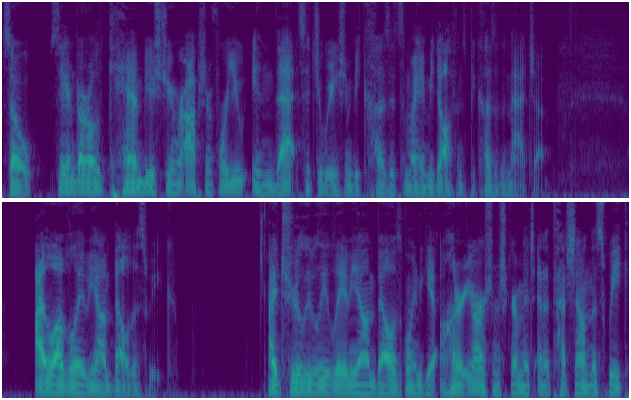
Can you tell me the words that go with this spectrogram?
So Sam Darnold can be a streamer option for you in that situation because it's the Miami Dolphins because of the matchup. I love Le'Veon Bell this week. I truly believe Le'Veon Bell is going to get 100 yards from scrimmage and a touchdown this week.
